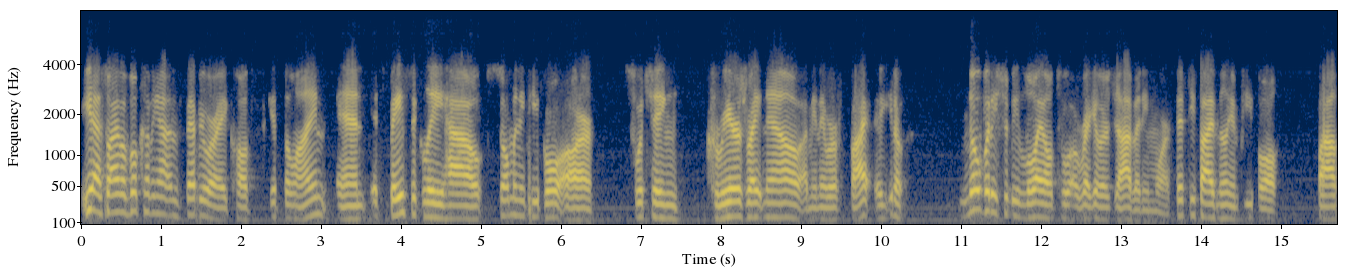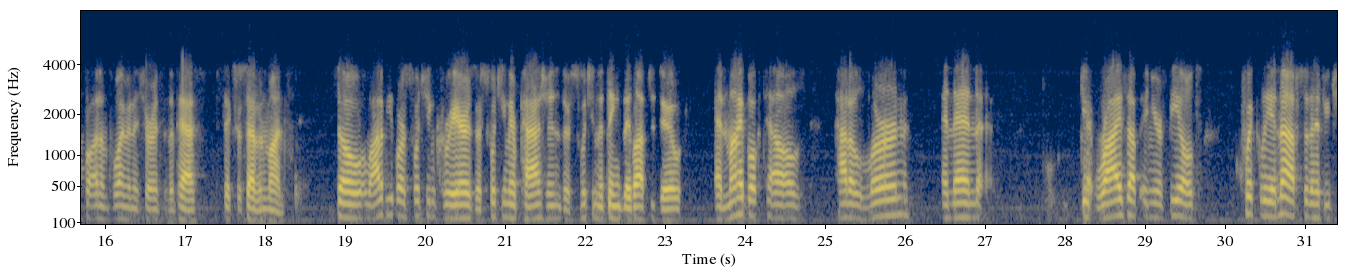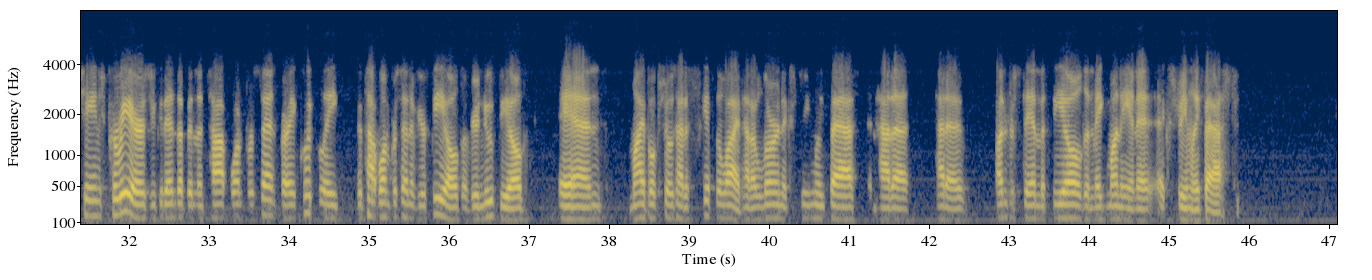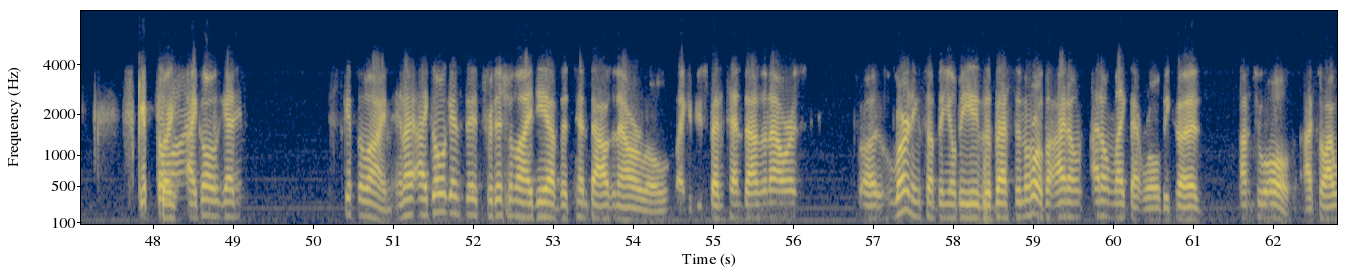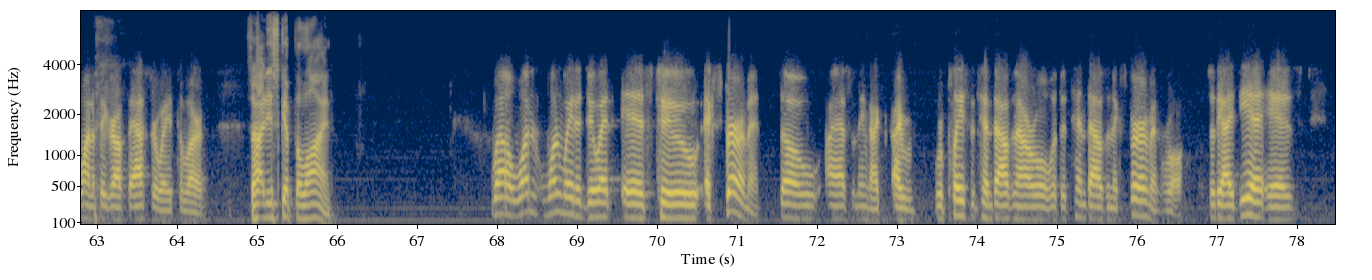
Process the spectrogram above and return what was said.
Yeah, so I have a book coming out in February called Skip the Line, and it's basically how so many people are switching careers right now. I mean, they were five, you know, nobody should be loyal to a regular job anymore. 55 million people filed for unemployment insurance in the past six or seven months. So a lot of people are switching careers, they're switching their passions, they're switching the things they love to do. And my book tells how to learn and then get rise up in your field quickly enough so that if you change careers, you could end up in the top 1% very quickly, the top 1% of your field, of your new field. And my book shows how to skip the line, how to learn extremely fast, and how to how to understand the field and make money in it extremely fast. Skip the so line. I, I go against skip the line, and I, I go against the traditional idea of the 10,000 hour rule. Like if you spend 10,000 hours uh, learning something, you'll be the best in the world. But I don't I don't like that rule because I'm too old. I, so I want to figure out faster ways to learn. So how do you skip the line? Well, one one way to do it is to experiment. So I have something I, I replace the 10,000 hour rule with the 10,000 experiment rule. So the idea is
